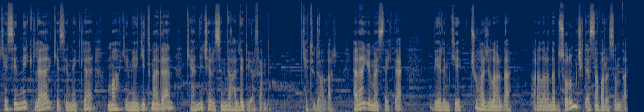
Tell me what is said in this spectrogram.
kesinlikle kesinlikle mahkemeye gitmeden kendi içerisinde hallediyor efendim. Ketüdalar. Herhangi bir meslekte diyelim ki çuhacılarda aralarında bir sorun mu çıktı esnaf arasında?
